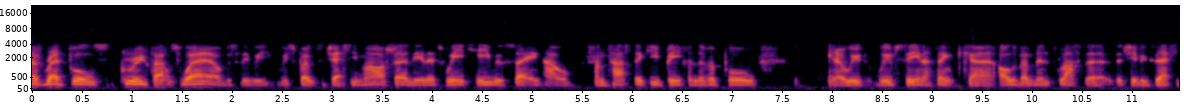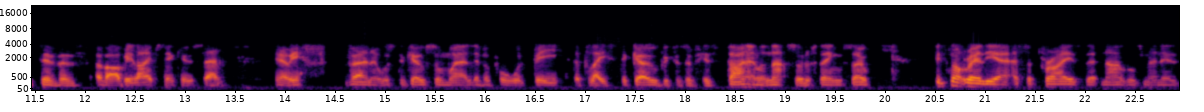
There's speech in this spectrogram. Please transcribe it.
of Red Bull's group elsewhere. Obviously, we we spoke to Jesse Marsch earlier this week. He was saying how fantastic he'd be for Liverpool. You know, we've we've seen I think uh, Oliver Mintzlaff, the, the chief executive of of RB Leipzig, who said, you know, if Werner was to go somewhere, Liverpool would be the place to go because of his style and that sort of thing. So it's not really a, a surprise that Nagelsmann is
